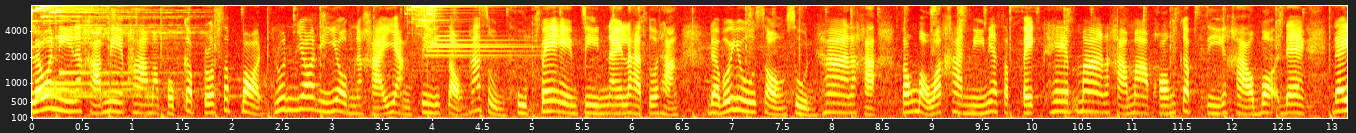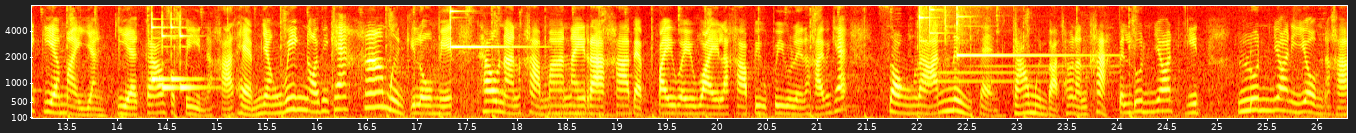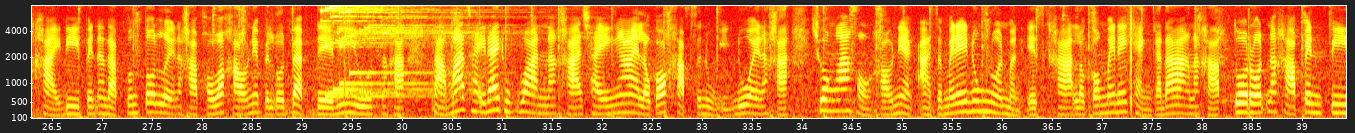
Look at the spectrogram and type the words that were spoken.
แล้ววันนี้นะคะเมย์พามาพบกับรถสปอร์ตรุ่นยอดนิยมนะคะ อย่าง C250 Coupe AMG ในรหัสตัวถัง W205 นะคะ ต้องบอกว่าคันนี้เนี่ยสเปคเทพมากนะคะ มาพร้อมกับสีขาวเบาะแดง ได้เกียร์ใหม่อย่างเกียร์ 9 สปีดนะคะ แถมยังวิ่งน้อยเพียงแค่ 50,000 กิโลเมตร เท่านั้นค่ะ มาในราคาแบบไปไวๆ ราคาปิวๆเลยนะคะเพียงแค่ 2ล้าน1 9 0 0 0 0 บาทเท่านั้นค่ะ เป็นรุ่นยอดฮิต รุ่นยอดนิยมนะคะ ขายดีเป็นอันดับต้นๆเลยนะคะ เพราะว่าเขาเนี่ยเป็นรถแบบ daily use นะคะ สามารถใช้ได้ทุกวันนะคะ ใช้ง่ายแล้วก็ขับสนุกอีกด้วยนะคะ ช่วงล่างของเขาเนี่ยอาจจะไม่ได้นุ่มนวลเหมือน S Class แล้วก็ไม่ได้แข็งกระด้างนะคะ ตัวรถนะคะเป็นปี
